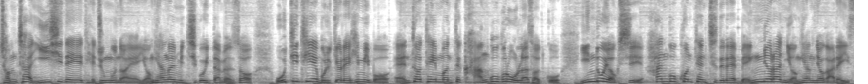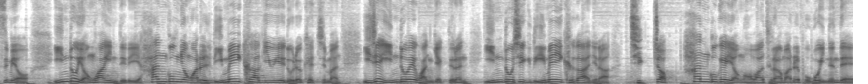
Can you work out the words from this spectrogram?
점차 이 시대의 대중문화에 영향을 미치고 있다면서 OTT의 물결에 힘입어 엔터테인먼트 강국으로 올라섰고 인도 역시 한국 콘텐츠들의 맹렬한 영향력 아래 있으며 인도 영화인들이 한국 영화를 리메이크하기 위해 노력했지만 이제 인도의 관객들은 인도식 리메이크가 아니라 직접 한국의 영화와 드라마를 보고 있는데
